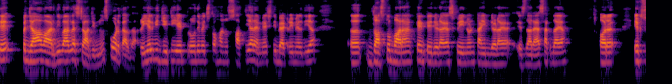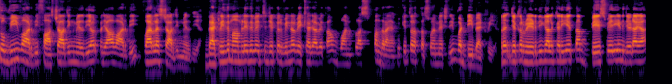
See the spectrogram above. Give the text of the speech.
ਤੇ 50 ਵਾਟ ਦੀ ਵਾਇਰਲੈਸ ਚਾਰਜਿੰਗ ਨੂੰ ਸਪੋਰਟ ਕਰਦਾ। Realme GT8 Pro ਦੇ ਵਿੱਚ ਤੁਹਾਨੂੰ 7000 mAh ਦੀ ਬੈਟਰੀ ਮਿਲਦੀ ਆ। 10 ਤੋਂ 12 ਘੰਟੇ ਜਿਹੜਾ ਆ ਸਕਰੀਨ ਔਨ ਟਾਈਮ ਜਿਹੜਾ ਆ, ਇਸ ਦਾ ਰਹਿ ਸਕਦਾ ਆ। ਔਰ 120 ਵਾਟ ਦੀ ਫਾਸਟ ਚਾਰਜਿੰਗ ਮਿਲਦੀ ਹੈ ਔਰ 50 ਵਾਟ ਦੀ ਵਾਇਰਲੈਸ ਚਾਰਜਿੰਗ ਮਿਲਦੀ ਆ। ਬੈਟਰੀ ਦੇ ਮਾਮਲੇ ਦੇ ਵਿੱਚ ਜੇਕਰ ਵਿਨਰ ਵੇਖਿਆ ਜਾਵੇ ਤਾਂ OnePlus 15 ਆ, ਕਿਉਂਕਿ 7300 mAh ਦੀ ਵੱਡੀ ਬੈਟਰੀ ਆ। ਜੇਕਰ ਰੇਟ ਦੀ ਗੱਲ ਕਰੀਏ ਤਾਂ ਬੇਸ ਵੇਰੀਐਂਟ ਜਿਹੜਾ ਆ,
